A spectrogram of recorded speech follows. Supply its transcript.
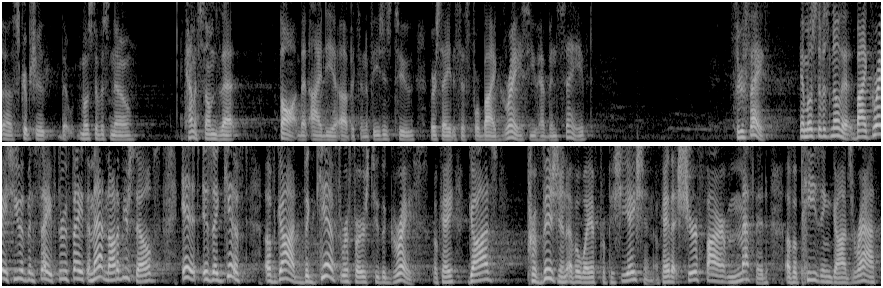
uh, scripture that most of us know kind of sums that thought, that idea up. It's in Ephesians 2, verse 8. It says, For by grace you have been saved through faith. Yeah, most of us know that. By grace you have been saved through faith, and that not of yourselves. It is a gift of God. The gift refers to the grace, okay? God's provision of a way of propitiation, okay? That surefire method of appeasing God's wrath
